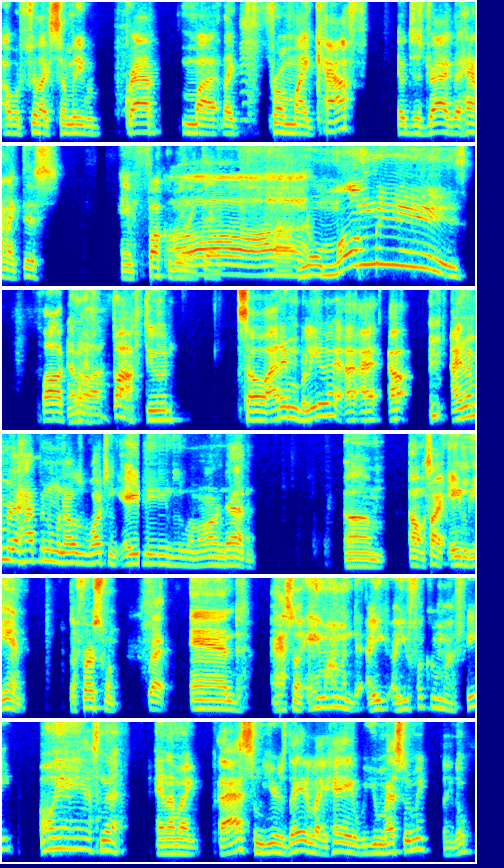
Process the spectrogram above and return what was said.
I would feel like somebody would grab my like from my calf, it would just drag the hand like this and fuck with me oh. like that. Oh. No mummies. Fuck, like, fuck, dude. So I didn't believe it. I, I I remember that happened when I was watching Aliens with my mom and dad. Um, oh, sorry, Alien, the first one. Right. And I asked like, "Hey, mom and dad, are you are you fucking with my feet?" Oh yeah, yeah, it's not. And I'm like, I asked him years later, like, hey, will you mess with me? Like, nope.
